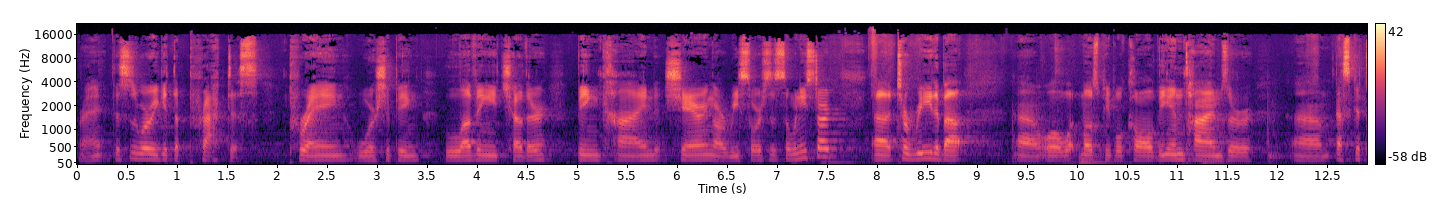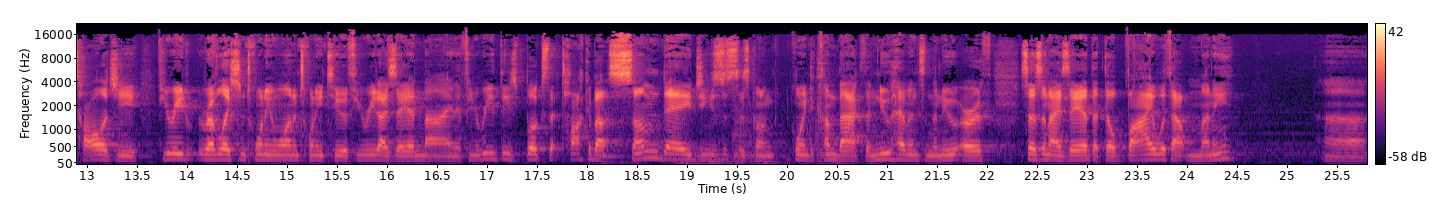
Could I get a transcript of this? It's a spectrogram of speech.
right? This is where we get to practice praying, worshiping, loving each other, being kind, sharing our resources. So when you start uh, to read about uh, well, what most people call the end times or um, eschatology. If you read Revelation 21 and 22, if you read Isaiah 9, if you read these books that talk about someday Jesus is going, going to come back, the new heavens and the new earth, says in Isaiah that they'll buy without money. Uh,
